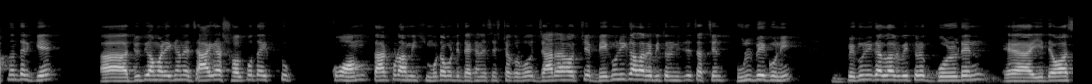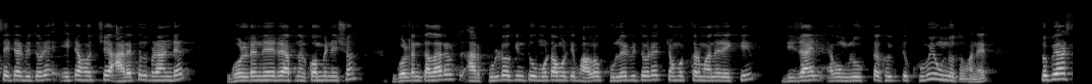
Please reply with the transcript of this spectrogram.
আপনাদেরকে যদি আমার এখানে জায়গার স্বল্পতা একটু কম, তারপর আমি মোটামুটি দেখানোর চেষ্টা করব। যারা হচ্ছে বেগুনি কালারের ভিতরে নিতে চাচ্ছেন, ফুল বেগুনি বেগুনি কালারের ভিতরে গোল্ডেন ই দেওয়া আছে এটার ভিতরে। এটা হচ্ছে আরএপেল ব্র্যান্ডের গোল্ডেনের আপনার কম্বিনেশন গোল্ডেন কালার আর ফুলটাও কিন্তু মোটামুটি ভালো। ফুলের ভিতরে চমৎকার মানের একটি ডিজাইন এবং লুকটা খুব খুবই উন্নত মানের। তো বিয়ার্স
